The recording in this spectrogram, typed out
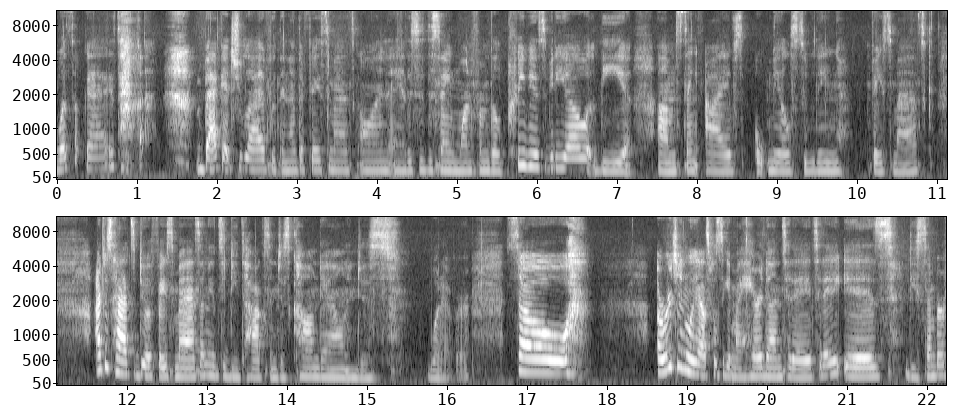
What's up guys? Back at you live with another face mask on and this is the same one from the previous video, the um, St. Ives Oatmeal Soothing Face Mask. I just had to do a face mask. I needed to detox and just calm down and just whatever. So originally I was supposed to get my hair done today. Today is December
